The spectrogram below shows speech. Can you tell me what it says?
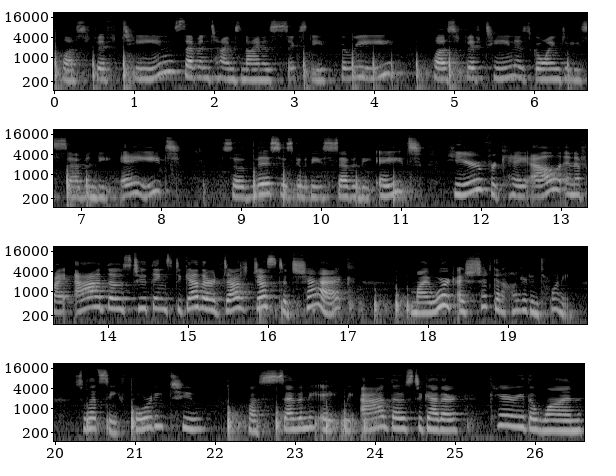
plus 15. 7 times 9 is 63, plus 15 is going to be 78. So this is going to be 78 here for KL. And if I add those two things together just, to check my work, I should get 120. So let's see, 42 plus 78. We add those together, carry the 1,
